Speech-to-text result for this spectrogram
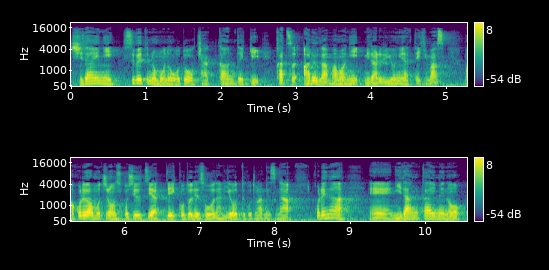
次第に全ての物事を客観的かつあるがままに見られるようになっていきます。まあ、これはもちろん少しずつやっていくことでそうなるよってことなんですが、これが、えー、2段階目の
